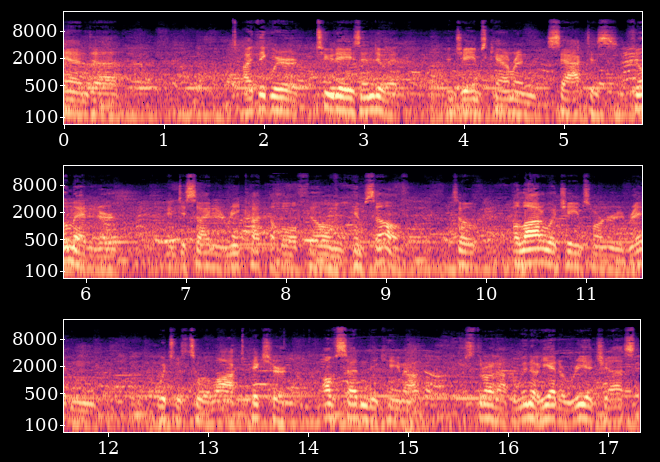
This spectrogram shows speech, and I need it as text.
and uh, I think we were two days into it, and James Cameron sacked his film editor and decided to recut the whole film himself. So a lot of what James Horner had written, which was to a locked picture, all of a sudden became out, was thrown out the window. He had to readjust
